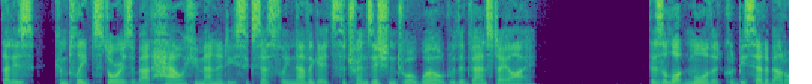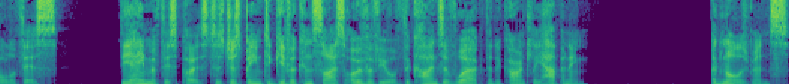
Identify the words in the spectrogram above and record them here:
That is, complete stories about how humanity successfully navigates the transition to a world with advanced AI. There's a lot more that could be said about all of this. The aim of this post has just been to give a concise overview of the kinds of work that are currently happening. Acknowledgements.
